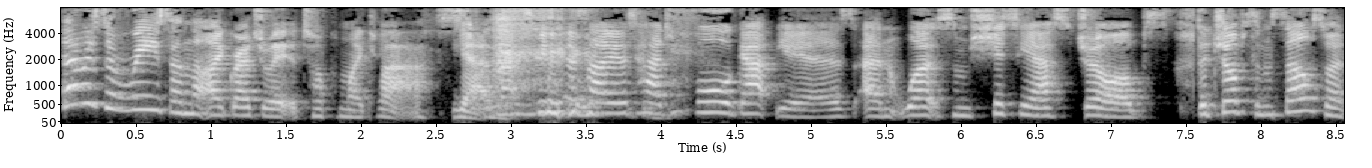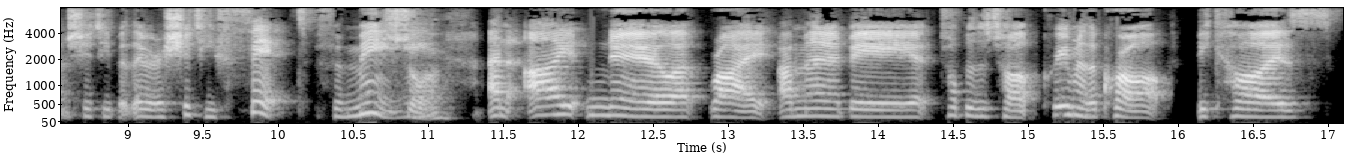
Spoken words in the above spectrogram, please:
there is a reason that I graduated top of my class. Yeah. And that's because I had had four gap years and worked some shitty ass jobs. The jobs themselves weren't shitty, but they were a shitty fit for me. Sure. And I knew, right, I'm going to be top of the top, cream of the crop because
